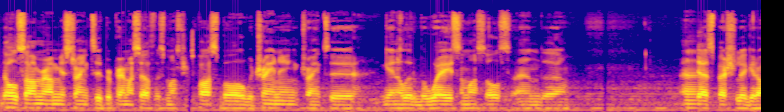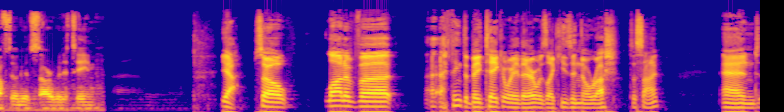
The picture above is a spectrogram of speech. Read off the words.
the whole summer I'm just trying to prepare myself as much as possible with training, trying to gain a little bit of weight, some muscles, and uh, and yeah, especially get off to a good start with the team. yeah, so a lot of uh, I I think the big takeaway there was like he's in no rush to sign. And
